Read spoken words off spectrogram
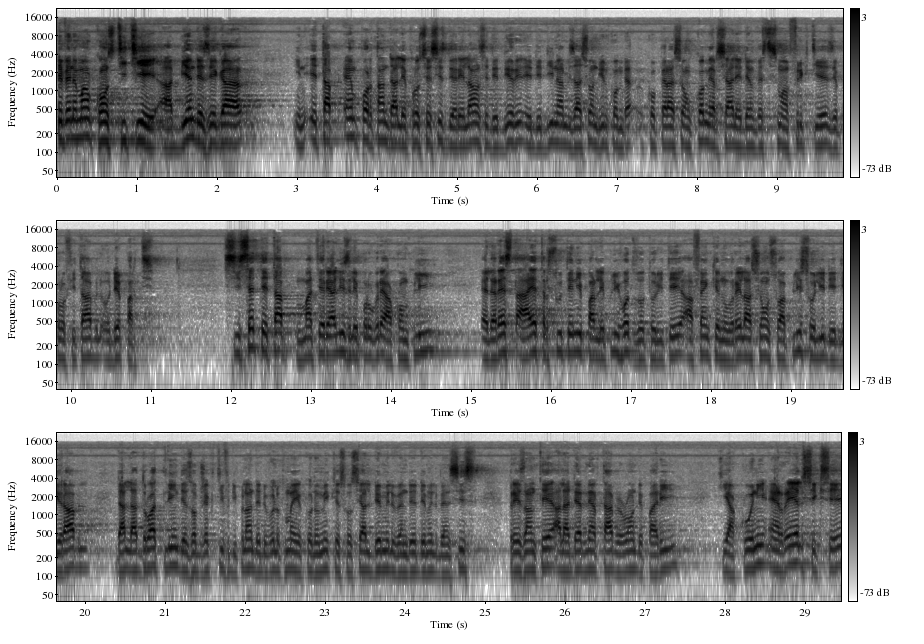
L'événement constitué à bien des égards une étape importante dans les processus de relance et de, dynamisation d'une coopération commerciale et d'investissement fructueuse et profitable aux deux parties. Si cette étape matérialise les progrès accomplis, elle reste à être soutenue par les plus hautes autorités afin que nos relations soient plus solides et durables dans la droite ligne des objectifs du plan de développement économique et social 2022-2026 présenté à la dernière table ronde de Paris qui a connu un réel succès.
